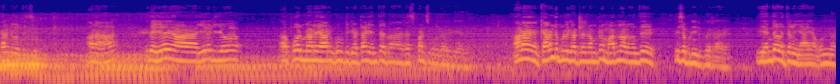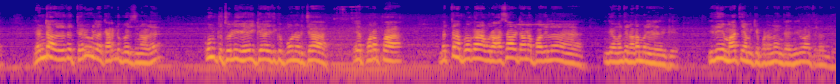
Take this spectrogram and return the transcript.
கரண்ட் வந்துச்சு. ஆனால் இதை ஏ ஏடியோ போர் மேலே யாரும் கூப்பிட்டு கேட்டால் எந்த ரெஸ்பான்ஸ் கொடுக்கறது கிடையாது. ஆனால் கரண்ட் பில்லு கட்டலை மட்டும் மறுநாள் வந்து பீசை பண்ணிட்டு போயிடுறாங்க இது எந்த விதத்தில் நியாயம்? ஒன்று ரெண்டாவது இது தெருவில் கரண்ட் போயிடுச்சுனால கூப்பிட்டு சொல்லி ஏய்க்கோ இதுக்கு ஃபோன் அடித்தா ஏ பிறப்பா. மெத்தனை போக்கான ஒரு அசால்ட்டான பதிலும் இங்கே வந்து நடைமுறையில் இருக்குது இதையும் மாற்றி அமைக்கப்படணும் இந்த நிர்வாகத்திலேருந்து.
